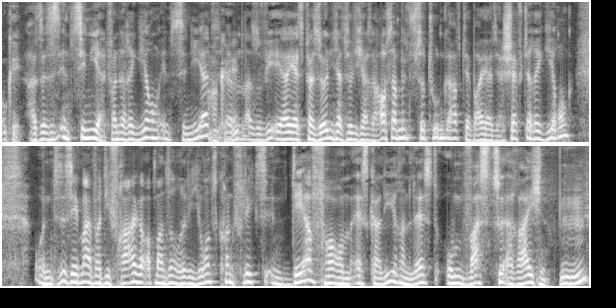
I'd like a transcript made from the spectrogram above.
okay. Also es ist inszeniert, von der Regierung inszeniert. Okay. Ähm, also wie er jetzt persönlich natürlich hat er auch damit zu tun gehabt. Der war ja der Chef der Regierung. Und es ist eben einfach die Frage, ob man so einen Religionskonflikt in der Form eskalieren lässt, um was zu erreichen. Mhm.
